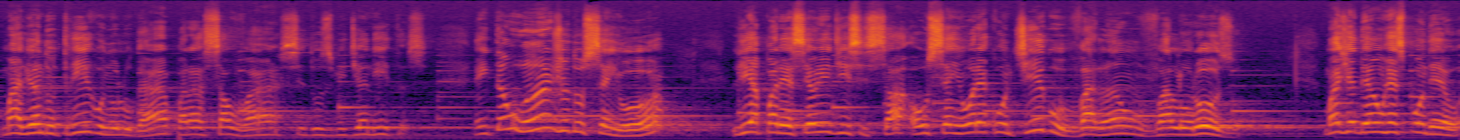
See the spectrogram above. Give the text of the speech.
malhando trigo no lugar para salvar-se dos midianitas. Então o anjo do Senhor lhe apareceu e disse: O Senhor é contigo, varão valoroso. Mas Gedeão respondeu:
